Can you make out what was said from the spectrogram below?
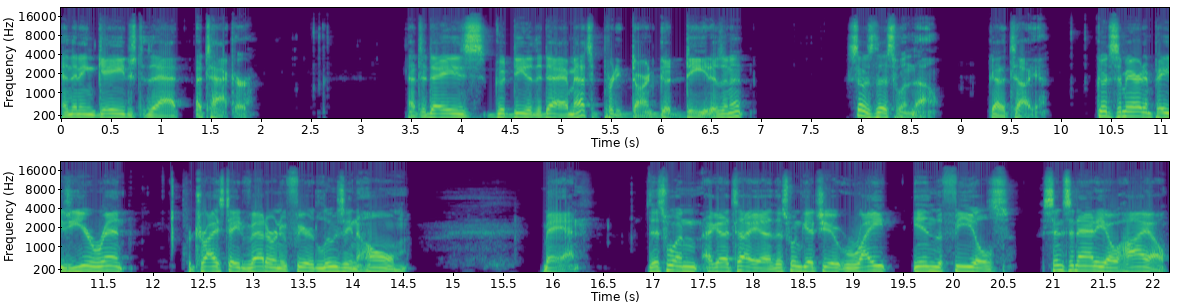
and then engaged that attacker. Now, today's good deed of the day, I mean, that's a pretty darn good deed, isn't it? So is this one, though. Got to tell you. Good Samaritan pays year rent for tri state veteran who feared losing home. Man, this one, I got to tell you, this one gets you right in the feels. Cincinnati, Ohio.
